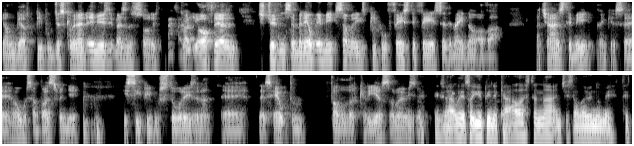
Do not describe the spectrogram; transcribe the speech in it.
younger people just coming into the music business. Sorry, cut you off there, and students have been able to meet some of these people face to face that they might not have a, a chance to meet. I think it's uh, almost a buzz when you you see people's stories and uh, it's helped them further their careers somehow. So. Exactly, it's like you've been a catalyst in that, and just allowing them to, to,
